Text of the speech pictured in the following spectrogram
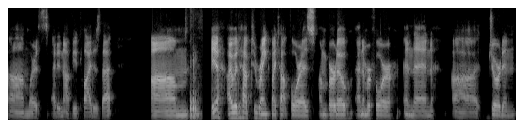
um, where it's I did not view Clyde as that. Um, yeah, I would have to rank my top four as Umberto at number four, and then uh, Jordan,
